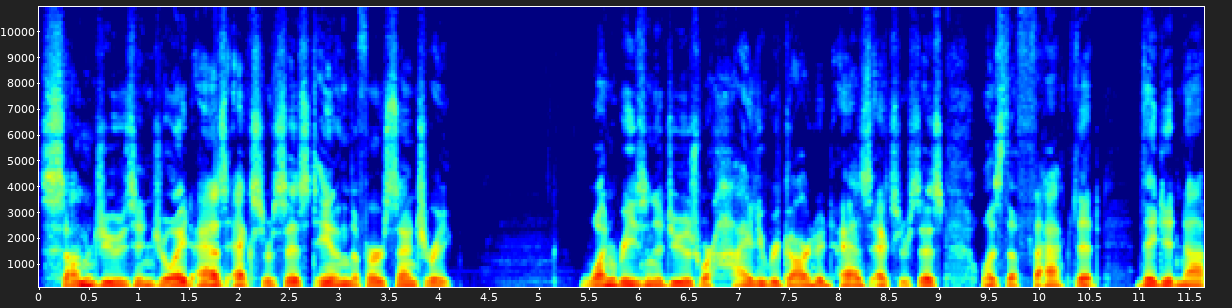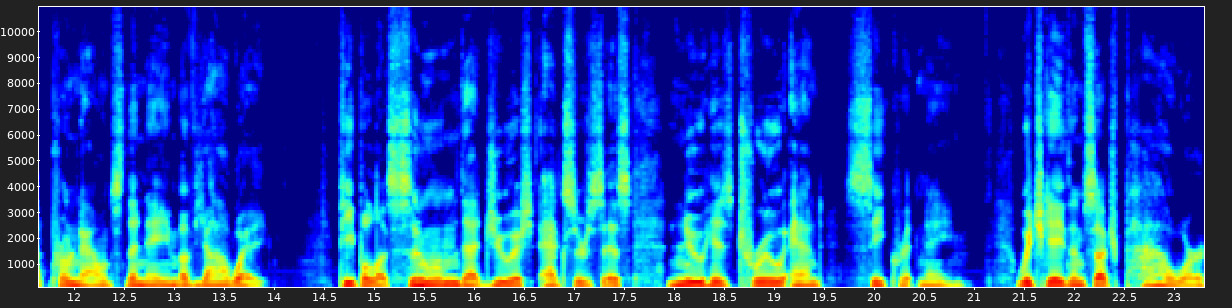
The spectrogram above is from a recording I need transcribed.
some Jews enjoyed as exorcists in the first century. One reason the Jews were highly regarded as exorcists was the fact that they did not pronounce the name of Yahweh. People assumed that Jewish exorcists knew his true and secret name, which gave them such power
